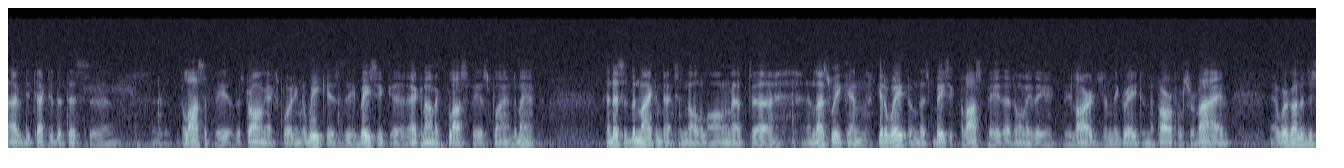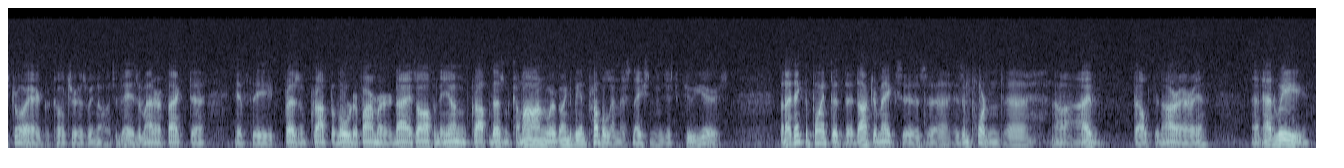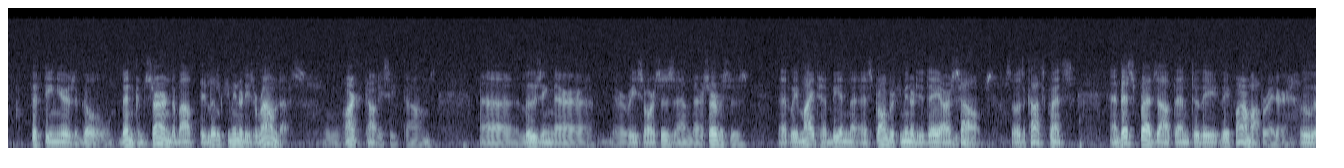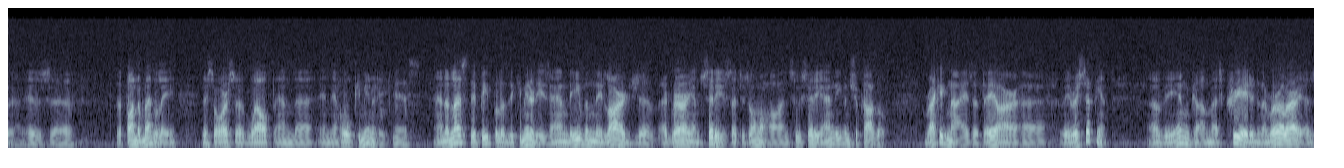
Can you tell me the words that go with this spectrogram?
I've detected that this uh, philosophy of the strong exploiting the weak is the basic uh, economic philosophy of supply and demand. And this has been my contention all along that uh, unless we can get away from this basic philosophy that only the, the large and the great and the powerful survive, uh, we're going to destroy agriculture as we know it today. As a matter of fact, uh, if the present crop of older farmer dies off and the young crop doesn't come on, we're going to be in trouble in this nation in just a few years. But I think the point that the doctor makes is, uh, is important. Uh, now, I've felt in our area that had we 15 years ago been concerned about the little communities around us who aren't county seat towns uh, losing their, their resources and their services, that we might have been a stronger community today ourselves. So as a consequence, and this spreads out then to the, the farm operator who is uh, the, fundamentally the source of wealth and uh, in the whole community. Yes. And unless the people of the communities and even the large uh, agrarian cities such as Omaha and Sioux City and even Chicago recognize that they are uh, the recipient of the income that's created in the rural areas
